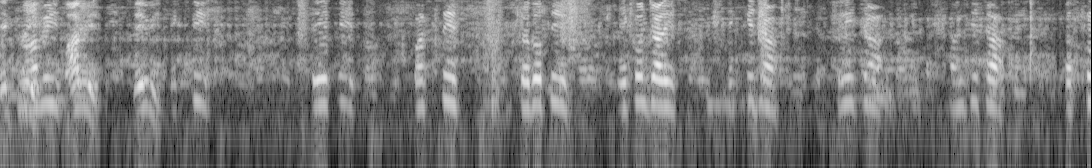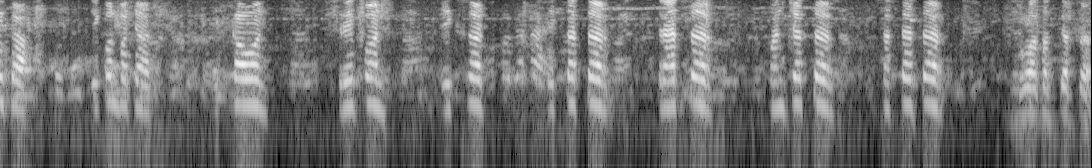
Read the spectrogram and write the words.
एकवीस बावीस, बावीस तेवीस एकतीस तेहतीस पस्तीस सदोतीस एकोणचाळीस एक्केचाळीस त्रेचाळीस पंचेचाळीस सत्तेचाळीस एकोणपचास एक्कावन्न त्रेपन्न एकसष्ट एकाहत्तर त्र्याहत्तर पंच्याहत्तर सत्याहत्तर. सोळा सत्याहत्तर.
